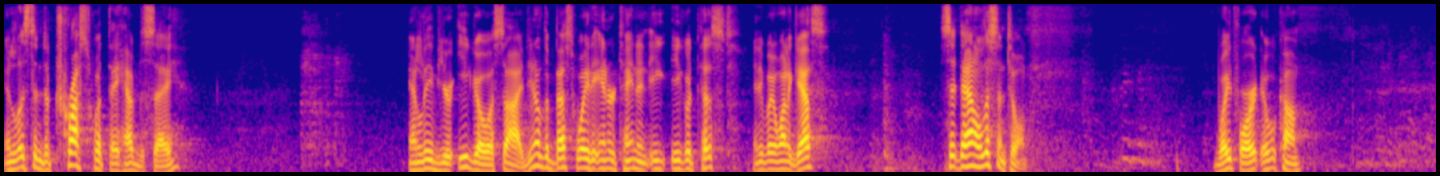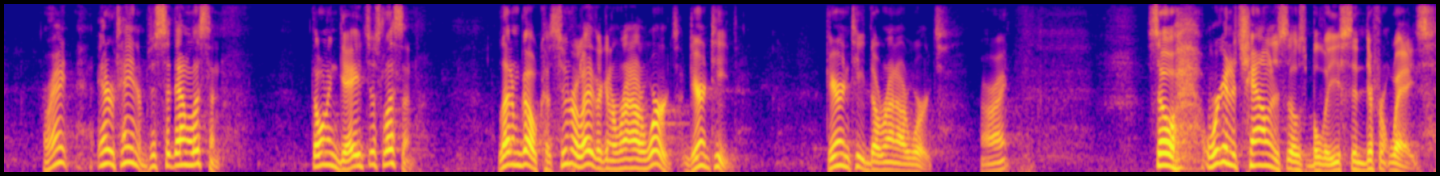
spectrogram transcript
and listen to trust what they have to say, and leave your ego aside. You know the best way to entertain an e- egotist? Anybody want to guess? Sit down and listen to them. Wait for it, it will come. All right? Entertain them. Just sit down and listen. Don't engage, just listen. Let them go, because sooner or later they're going to run out of words. Guaranteed. Guaranteed they'll run out of words. All right? So we're going to challenge those beliefs in different ways.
